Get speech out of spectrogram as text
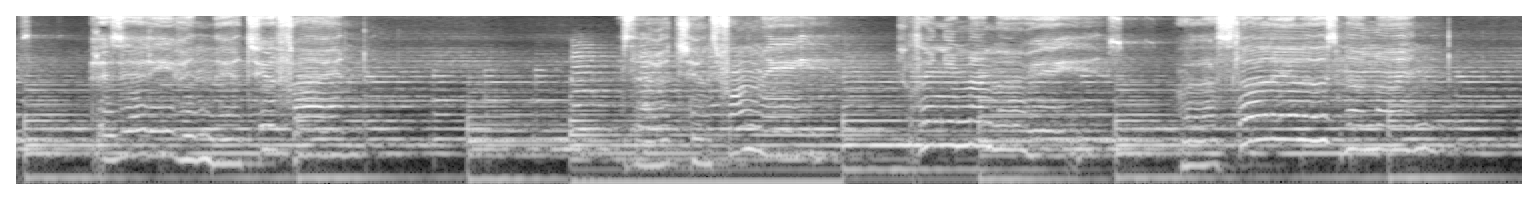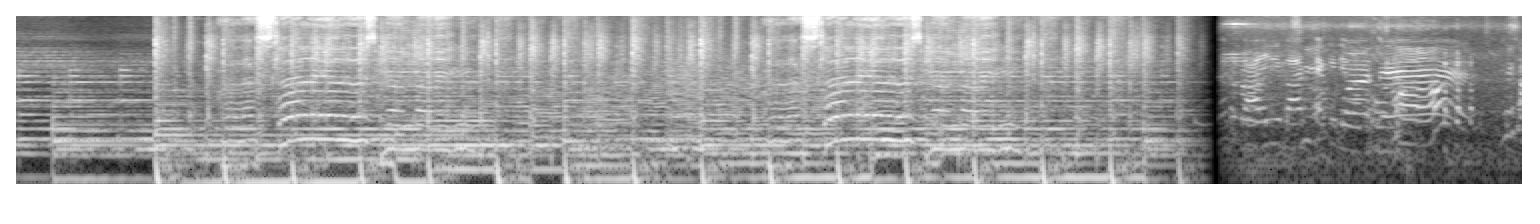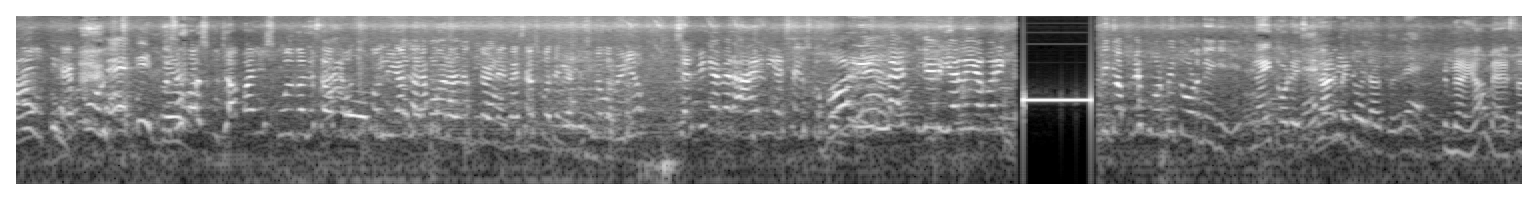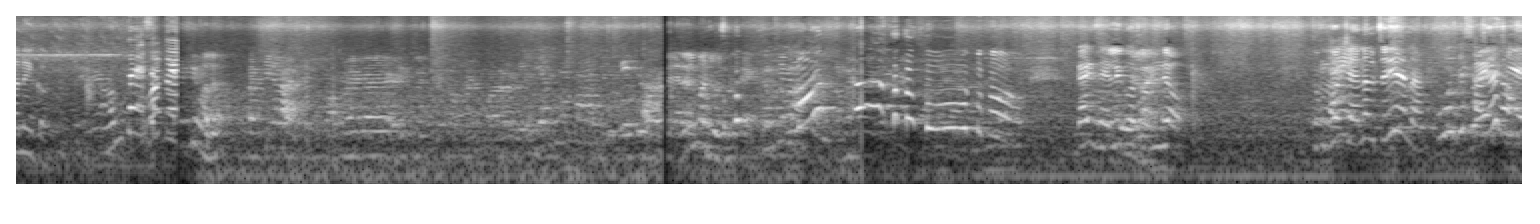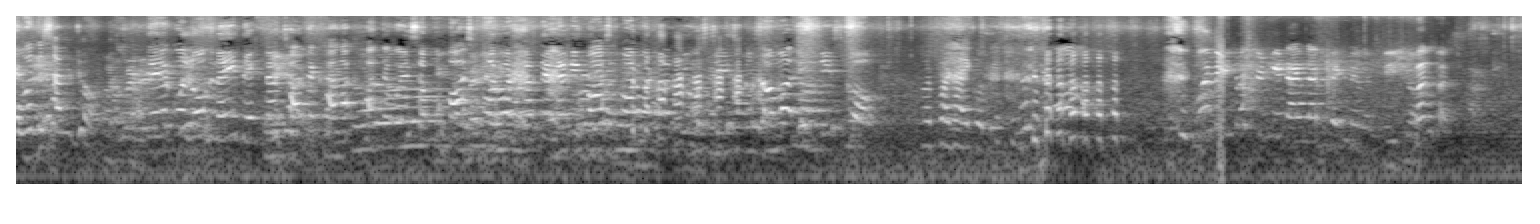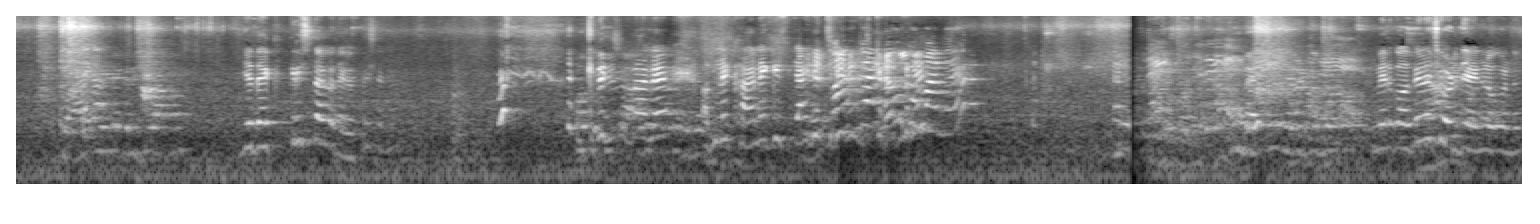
even there to find? Is there a chance for me देखो जापानी school का जैसा उसको लिया था ना फॉरन अफ्टर वैसे उसको देखा उसमें वो वीडियो सेल्फी कैमरा आया नहीं ऐसे उसको और रियल लाइफ ये रियल है हमारी अपने फ़ोन भी तोड़ देगी। नहीं तोड़े नहीं हाँ मैं ऐसा नहीं करूँ हम तो ऐसा कर गाइस हेली को समझो खाते खाना खाते हुए सबको फास्ट फॉरवर्ड करते हैं नहीं फास्ट फॉरवर्ड करती उस चीज़ को समझ इस चीज़ को। और पढ़ाई को भी। कोई भी इंटरेस्टेड नहीं टाइम लैप्स देखने में। बस बस ये देख कृष्णा को देखो कृष्णा कृष्णा ने अपने खाने की स्टाइल चेंज कर ली। मेरे को अकेले छोड़ दिया इन लोगों ने।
